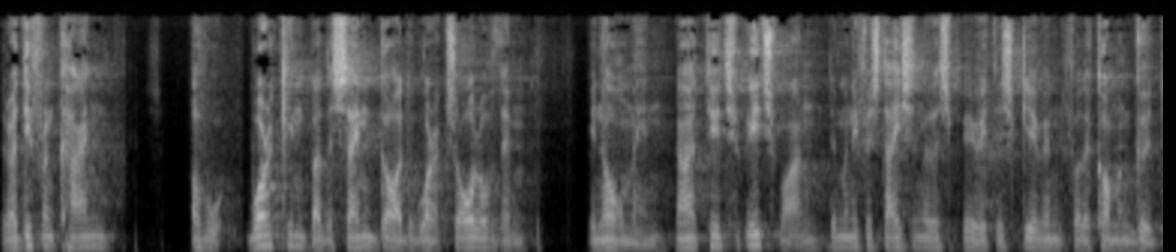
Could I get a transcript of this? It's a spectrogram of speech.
There are different kinds of working by the same God works all of them in all men. Now, to each one, the manifestation of the Spirit is given for the common good.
